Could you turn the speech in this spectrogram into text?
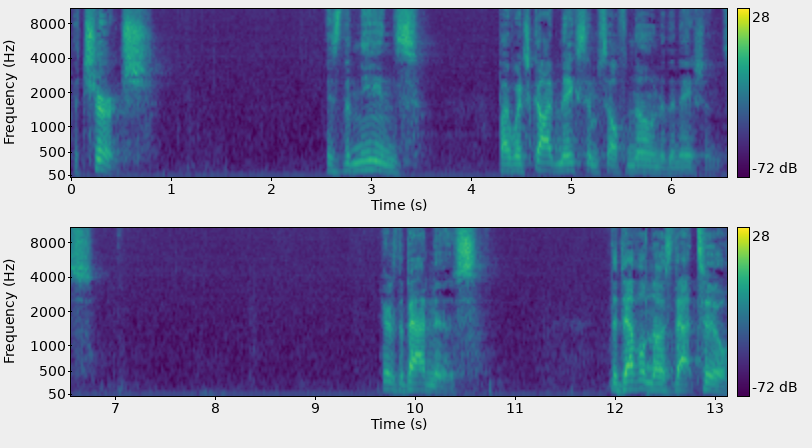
The church is the means by which God makes himself known to the nations. Here's the bad news the devil knows that too.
